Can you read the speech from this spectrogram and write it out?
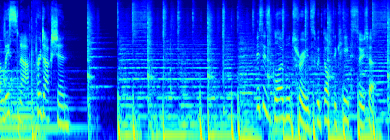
a listener production. This is Global Truths with Dr. Keith Suter.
